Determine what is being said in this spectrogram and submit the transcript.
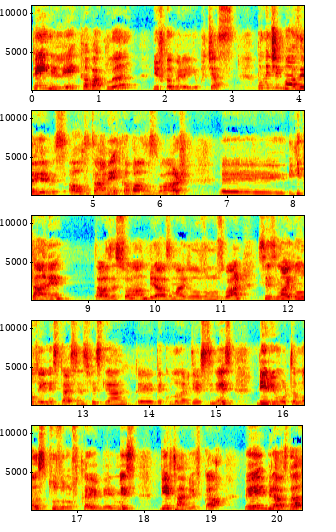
Peynirli, kabaklı yufka böreği yapacağız. Bunun için malzemelerimiz 6 tane kabağımız var. 2 tane taze soğan, biraz maydanozumuz var. Siz maydanoz yerine isterseniz fesleğen e, de kullanabilirsiniz. Bir yumurtamız, tuzumuz, karabiberimiz, bir tane yufka ve biraz da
